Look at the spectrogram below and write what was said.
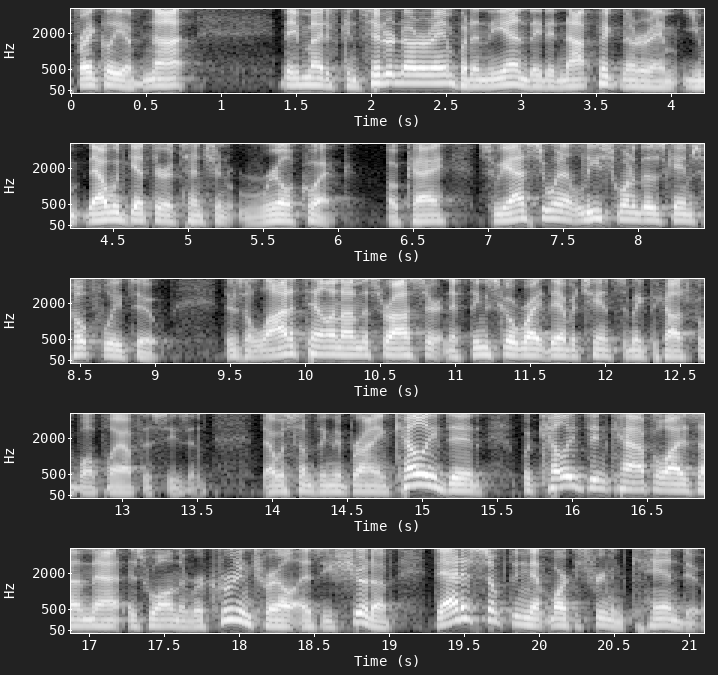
frankly, have not, they might have considered Notre Dame, but in the end, they did not pick Notre Dame. You, that would get their attention real quick. Okay. So he has to win at least one of those games, hopefully, two. There's a lot of talent on this roster, and if things go right, they have a chance to make the college football playoff this season. That was something that Brian Kelly did, but Kelly didn't capitalize on that as well on the recruiting trail as he should have. That is something that Marcus Freeman can do,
